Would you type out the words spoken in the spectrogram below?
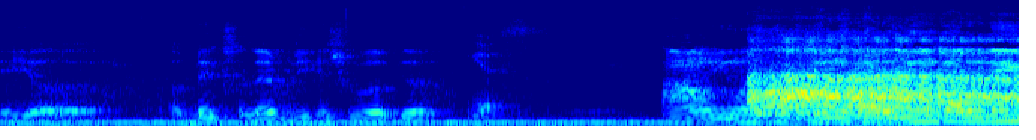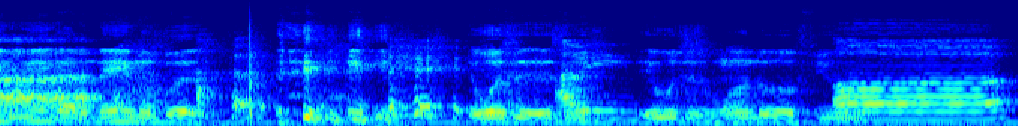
a uh, a big celebrity hit you up yet? yes. I don't you to, you don't gotta you don't gotta name you ain't gotta name them, but it was it, I mean- it was just one or a few. Uh,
